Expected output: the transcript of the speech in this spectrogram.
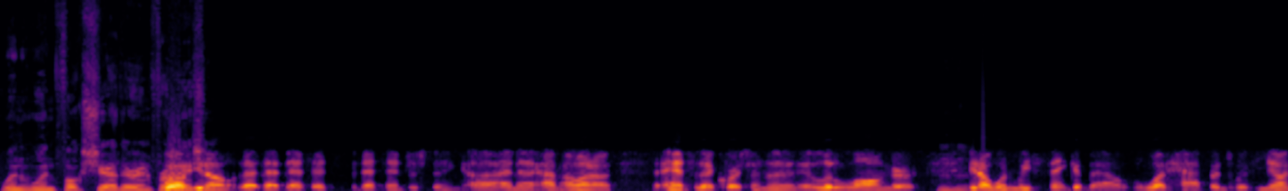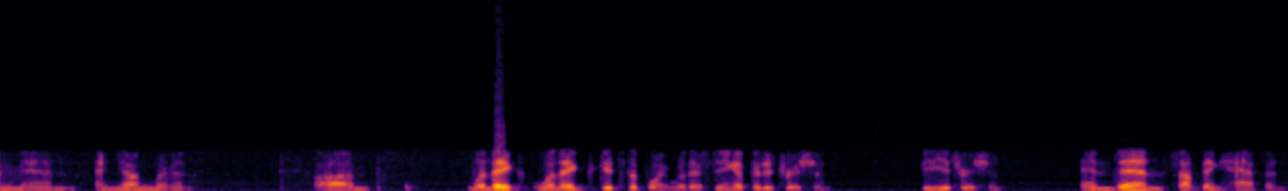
when when folks share their information? Well, you know that, that that's that's interesting, uh, and I, I want to answer that question a, a little longer. Mm-hmm. You know, when we think about what happens with young men and young women, um, when they when they get to the point where they're seeing a pediatrician, pediatrician, and then something happens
